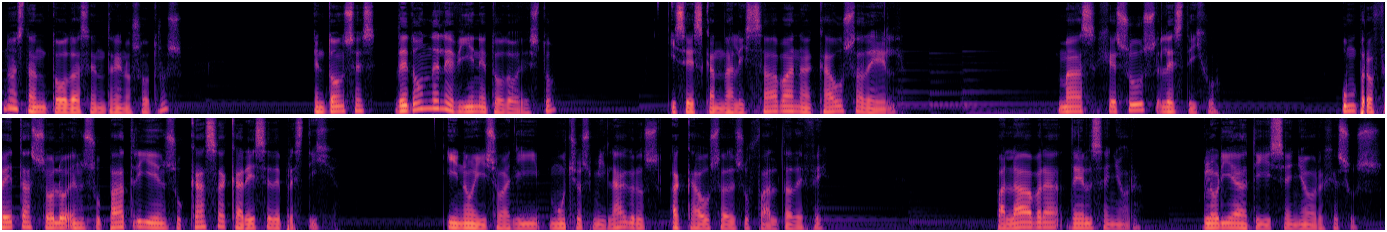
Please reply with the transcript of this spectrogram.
no están todas entre nosotros? Entonces, ¿de dónde le viene todo esto? Y se escandalizaban a causa de él. Mas Jesús les dijo, Un profeta solo en su patria y en su casa carece de prestigio. Y no hizo allí muchos milagros a causa de su falta de fe. Palabra del Señor. Gloria a ti, Señor Jesús.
